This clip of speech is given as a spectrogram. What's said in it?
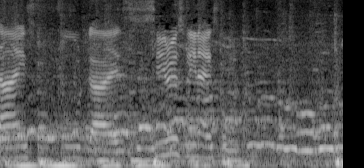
Nice food guys. Seriously nice food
